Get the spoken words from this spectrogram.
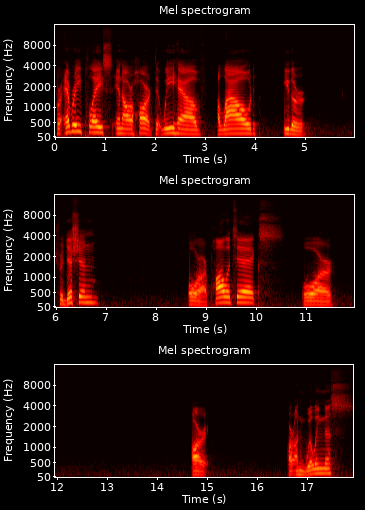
for every place in our heart that we have allowed either tradition or our politics or our, our unwillingness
